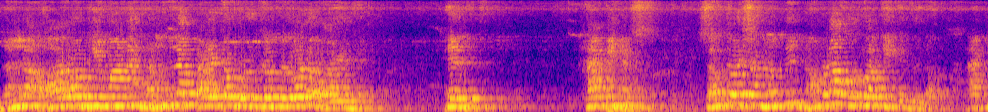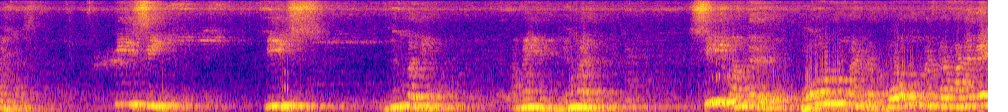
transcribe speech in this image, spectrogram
நல்ல ஆரோக்கியமான நல்ல பழக்க ஒழுக்கங்களோட வாழுங்க ஹெல்த் ஹாப்பினஸ் சந்தோஷம் வந்து நம்மளா உருவாக்கிக்கிறது தான் ஹாப்பினஸ் பிசி பீஸ் நிம்மதி என்ற மனதே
